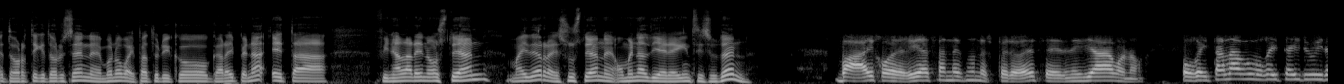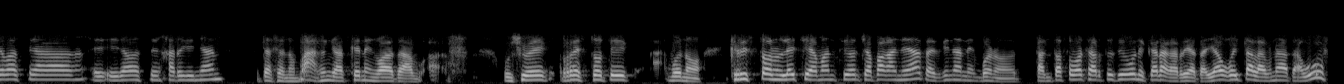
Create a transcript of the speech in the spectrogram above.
Eta hortik etorri zen, eh, bueno, baipaturiko garaipena, eta finalaren ostean, Maider, ez ustean, eh, omenaldia ere egin zizuten. Bai, jo, egia esan ez duen espero, ez? Eh? Nila, bueno, hogeita lau, hogeita iru irabaztea, e, irabazten jarri ginen, eta zen, ba, venga, azkenengo, eta usuek restotik, bueno, kriston letxe eman zion txapagainea, eta ez ginen, bueno, tantazo bat hartu zigun ikaragarria, eta ja hogeita launa, eta uf,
